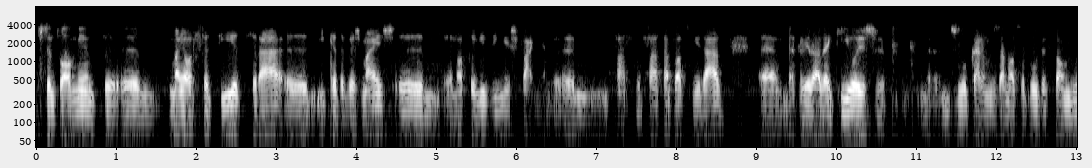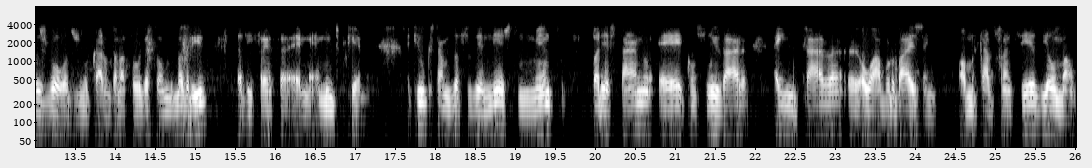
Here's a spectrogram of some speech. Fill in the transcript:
percentualmente eh, maior fatia será, eh, e cada vez mais, a nossa vizinha Espanha. face, face à proximidade, a realidade é que hoje deslocarmos a nossa delegação de Lisboa, deslocarmos a nossa delegação de Madrid, a diferença é, é muito pequena. Aquilo que estamos a fazer neste momento para este ano é consolidar a entrada eh, ou a abordagem ao mercado francês e alemão.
